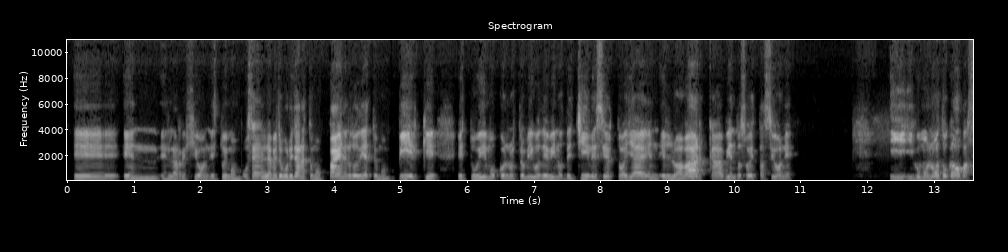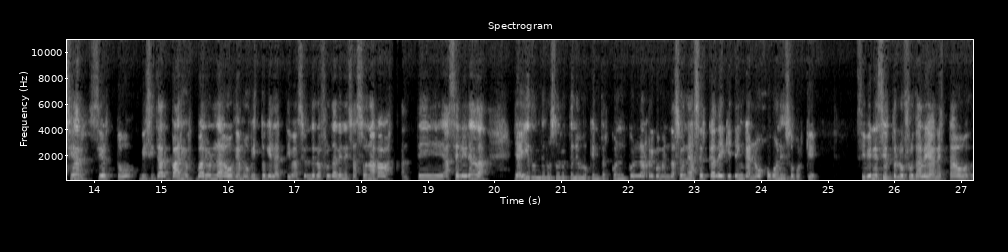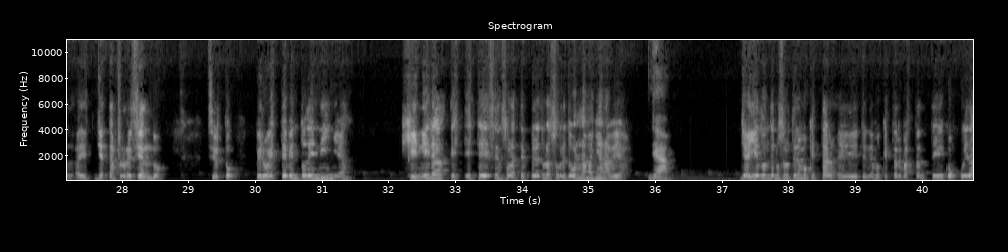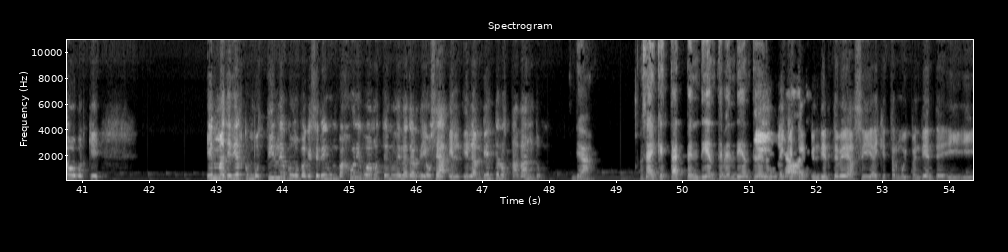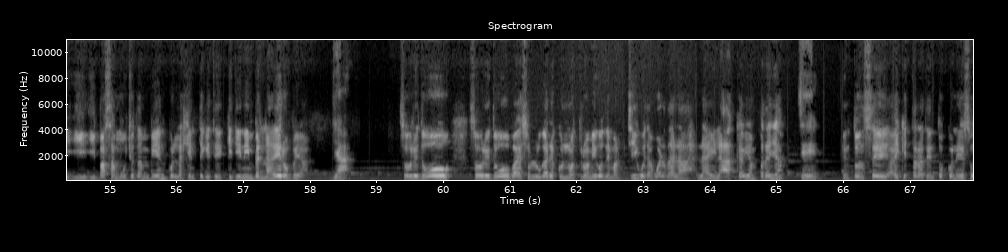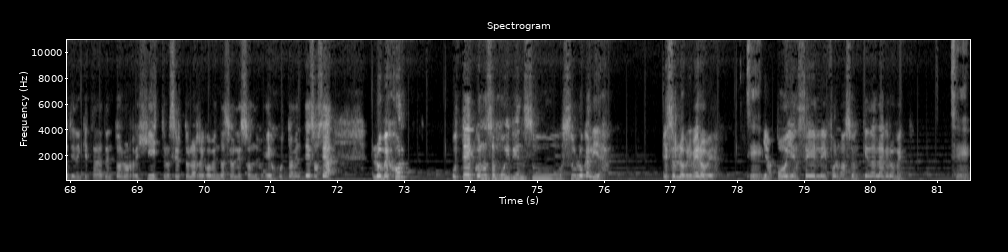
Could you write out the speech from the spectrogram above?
eh, en, en, la región, estuvimos, o sea, en la metropolitana estuvimos Paine, el otro día estuvimos en Pirque, estuvimos con nuestro amigo de Vinos de Chile, ¿cierto? Allá en, en Lo Abarca, viendo sus estaciones. Y, y, como no ha tocado pasear, ¿cierto? Visitar varios, varios lados, hemos visto que la activación de los frutales en esa zona va bastante acelerada. Y ahí es donde nosotros tenemos que entrar con, con las recomendaciones acerca de que tengan ojo con eso, porque si bien es cierto, los frutales han estado, eh, ya están floreciendo, ¿cierto? Pero este evento de niña genera este descenso de las temperaturas, sobre todo en la mañana, vea. Ya. Y ahí es donde nosotros tenemos que estar, eh, tenemos que estar bastante con cuidado porque es material combustible como para que se pegue un bajón y podamos tener una tardía. O sea, el, ambiente lo está dando. Ya. O sea, hay que estar pendiente, pendiente. Sí, hay que estar pendiente, vea, sí, hay que estar muy pendiente. Y, pasa mucho también con la gente que, que tiene invernaderos, vea. Ya. Sobre todo, sobre todo para esos lugares con nuestros amigos de Marchigüe, ¿te acuerdas las, las heladas que habían para allá? Sí. Entonces hay que estar atentos con eso, tienen que estar atentos a los registros, ¿cierto? Las recomendaciones son es justamente eso. O sea, lo mejor, ustedes conocen muy bien su, su localidad. Eso es lo primero, vea. Sí. Y apóyense en la información que da la Agromet. Sí.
